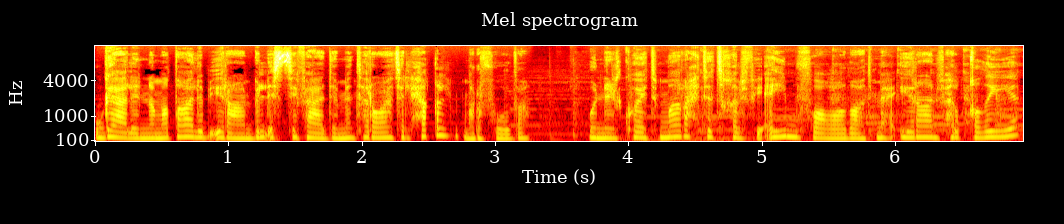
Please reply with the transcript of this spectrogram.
وقال إن مطالب إيران بالاستفادة من ثروات الحقل مرفوضة وأن الكويت ما راح تدخل في أي مفاوضات مع إيران في هالقضية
